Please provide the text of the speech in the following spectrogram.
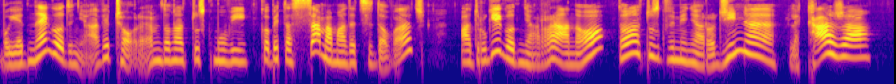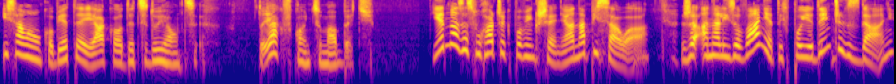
Bo jednego dnia wieczorem Donald Tusk mówi, kobieta sama ma decydować, a drugiego dnia rano Donald Tusk wymienia rodzinę, lekarza i samą kobietę jako decydujących. To jak w końcu ma być? Jedna ze słuchaczek powiększenia napisała, że analizowanie tych pojedynczych zdań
